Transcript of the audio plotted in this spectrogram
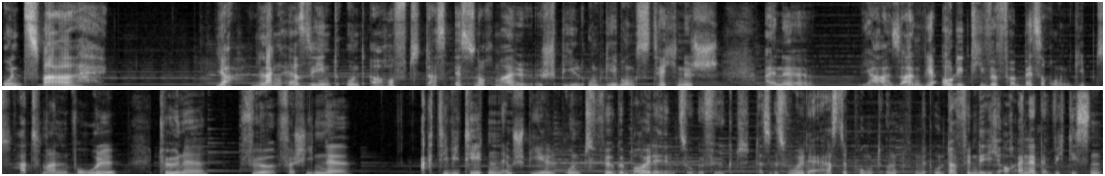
Und zwar, ja, lang ersehnt und erhofft, dass es nochmal spielumgebungstechnisch eine, ja, sagen wir, auditive Verbesserung gibt, hat man wohl Töne für verschiedene Aktivitäten im Spiel und für Gebäude hinzugefügt. Das ist wohl der erste Punkt und mitunter finde ich auch einer der wichtigsten,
